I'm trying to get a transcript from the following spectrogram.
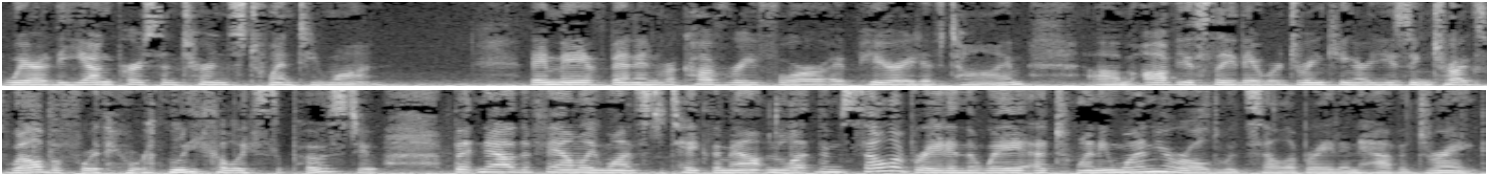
where the young person turns 21 they may have been in recovery for a period of time. Um, obviously, they were drinking or using drugs well before they were legally supposed to. But now the family wants to take them out and let them celebrate in the way a 21 year old would celebrate and have a drink.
